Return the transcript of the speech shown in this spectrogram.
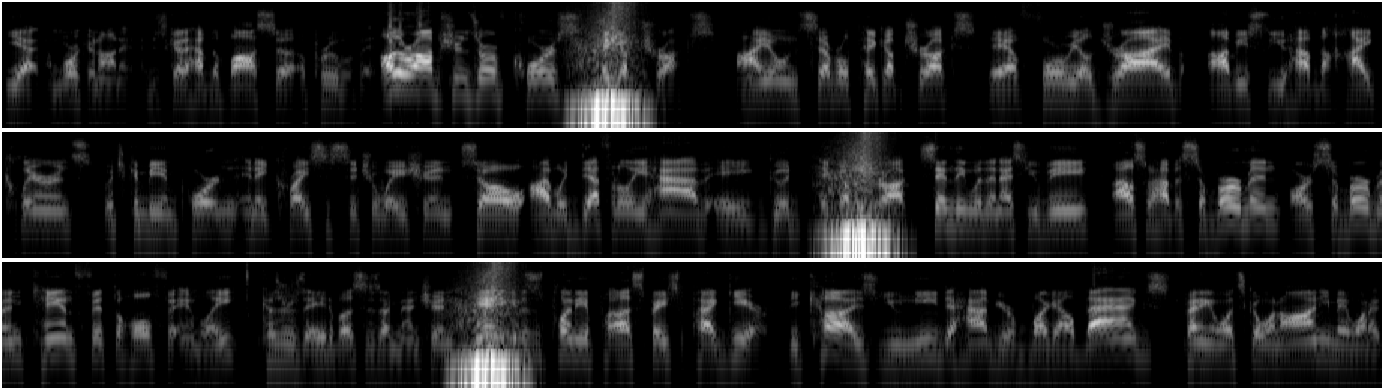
yet. I'm working on it. I just got to have the boss uh, approve of it. Other options are, of course, pickup trucks. I own several pickup trucks. They have four-wheel drive. Obviously, you have the high clearance, which can be important in a crisis situation. So I would definitely have a good pickup truck. Same thing with an SUV. I also have a Suburban. Our Suburban can fit the whole family because there's eight of us, as I mentioned, and it gives us plenty of uh, space to pack gear because you need to have your bug out bags. Depending on what's going on, you may want a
